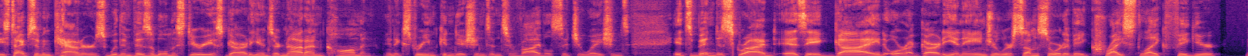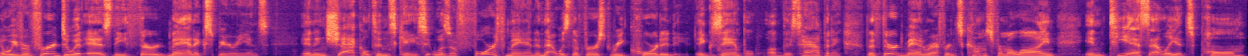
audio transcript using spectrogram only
These types of encounters with invisible, mysterious guardians are not uncommon in extreme conditions and survival situations. It's been described as a guide or a guardian angel or some sort of a Christ like figure. Now, we've referred to it as the third man experience, and in Shackleton's case, it was a fourth man, and that was the first recorded example of this happening. The third man reference comes from a line in T.S. Eliot's poem,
